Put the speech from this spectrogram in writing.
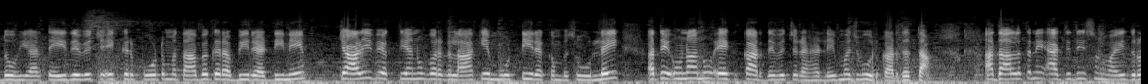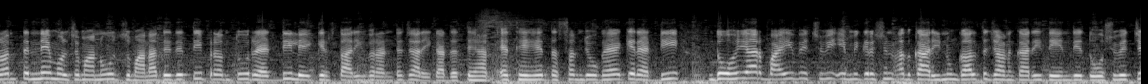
2023 ਦੇ ਵਿੱਚ ਇੱਕ ਰਿਪੋਰਟ ਮੁਤਾਬਕ ਰਬੀ ਰੈਡੀ ਨੇ 40 ਵਿਅਕਤੀਆਂ ਨੂੰ ਵਰਗਲਾ ਕੇ ਮੋਟੀ ਰਕਮ ਵਸੂਲ ਲਈ ਅਤੇ ਉਹਨਾਂ ਨੂੰ ਇੱਕ ਘਰ ਦੇ ਵਿੱਚ ਰਹਿਣ ਲਈ ਮਜਬੂਰ ਕਰ ਦਿੱਤਾ। ਅਦਾਲਤ ਨੇ ਅੱਜ ਦੀ ਸੁਣਵਾਈ ਦੌਰਾਨ ਤਿੰਨੇ ਮੁਲਜ਼ਮਾਂ ਨੂੰ ਜ਼ਮਾਨਤ ਦੇ ਦਿੱਤੀ, ਪਰੰਤੂ ਰੈਡੀ ਲਈ ਗ੍ਰਿਫਤਾਰੀ ਵਾਰੰਟ ਜਾਰੀ ਕਰ ਦਿੱਤੇ ਹਨ। ਇੱਥੇ ਇਹ ਦੱਸਣਯੋਗ ਹੈ ਕਿ ਰੈਡੀ 2022 ਵਿੱਚ ਵੀ ਇਮੀਗ੍ਰੇਸ਼ਨ ਅਧਿਕਾਰੀ ਨੂੰ ਗਲਤ ਜਾਣਕਾਰੀ ਦੇਣ ਦੇ ਦੋਸ਼ ਵਿੱਚ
